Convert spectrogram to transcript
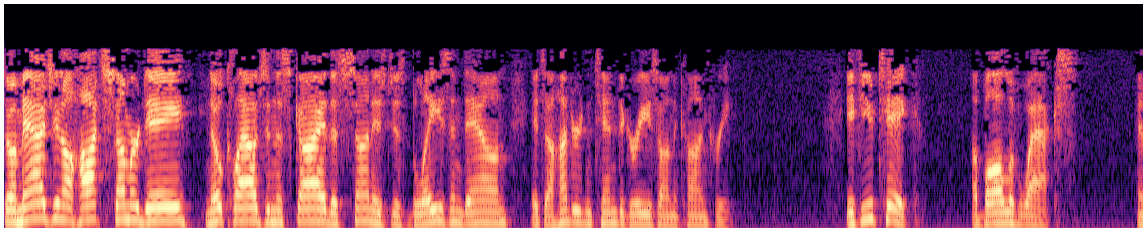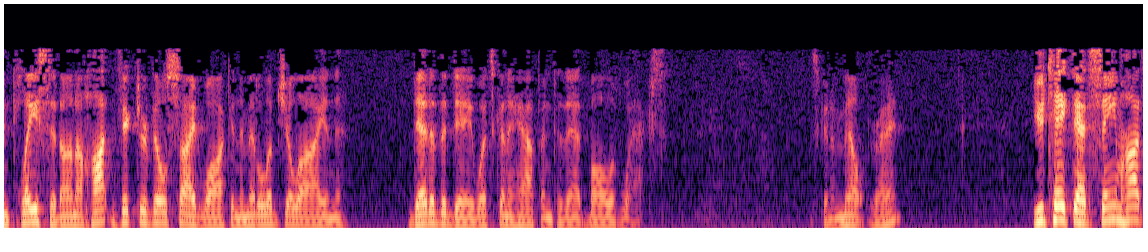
So imagine a hot summer day, no clouds in the sky, the sun is just blazing down, it's 110 degrees on the concrete. If you take a ball of wax and place it on a hot Victorville sidewalk in the middle of July in the dead of the day, what's going to happen to that ball of wax? It's going to melt, right? You take that same hot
